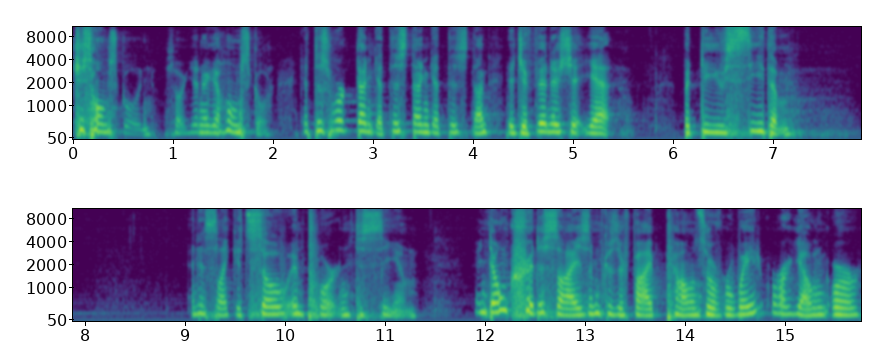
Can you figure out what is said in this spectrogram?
She's homeschooling. So, you know, you homeschool. Get this work done, get this done, get this done. Did you finish it yet? But do you see them? And it's like it's so important to see them. And don't criticize them because they're five pounds overweight or young or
